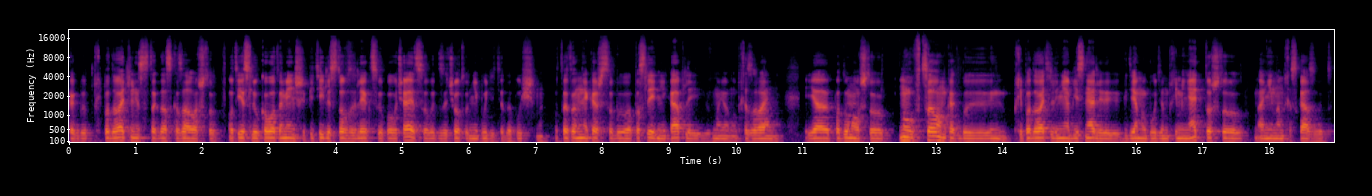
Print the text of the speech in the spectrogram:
как бы преподавательница тогда сказала, что вот если у кого-то меньше пяти листов за лекцию получается, вы к зачету не будете допущены. Вот это, мне кажется, было последней каплей в моем образовании. Я подумал, что, ну, в целом, как бы преподаватели не объясняли, где мы будем применять то, что они нам рассказывают.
